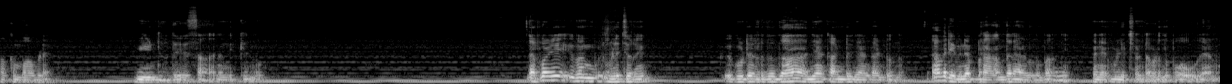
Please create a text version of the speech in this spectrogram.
നോക്കുമ്പോൾ അവിടെ വീണ്ടും അതേ സാധനം നിൽക്കുന്നു. അപ്പോൾ ഇവൻ വിളിച്ചു പറയും കൂട്ടുകാരുടെ ദാ ഞാൻ കണ്ടു ഞാൻ കണ്ടു എന്ന്. അവരിവനെ ഭ്രാന്തനാണെന്ന് പറഞ്ഞ് ഇവനെ വിളിച്ചുകൊണ്ട് അവിടെ നിന്ന് പോവുകയാണ്.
